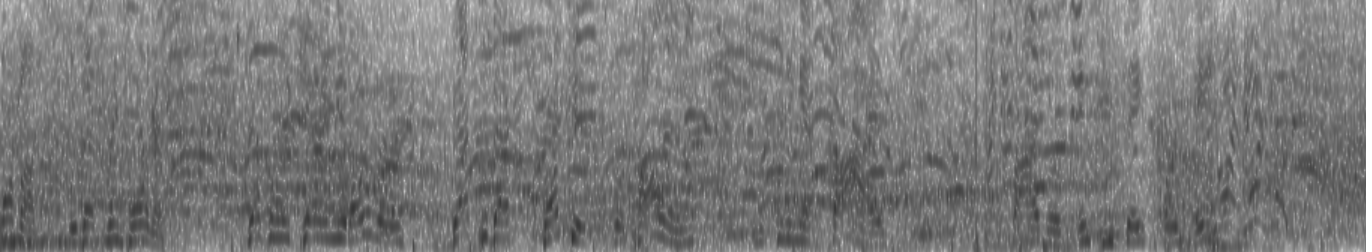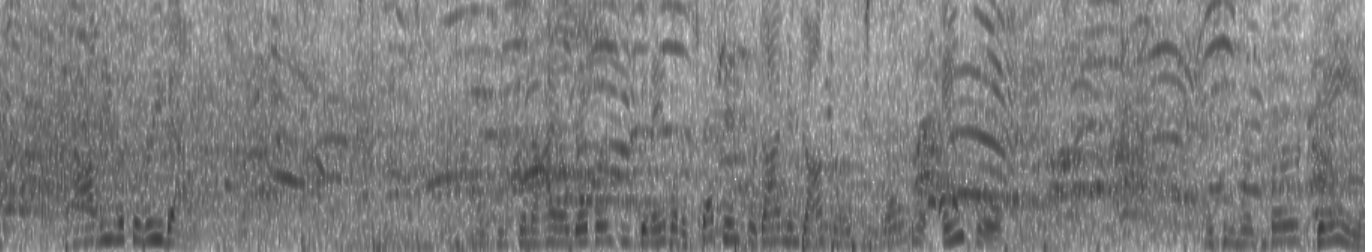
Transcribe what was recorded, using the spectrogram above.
warm-ups with that three-pointer. Definitely carrying it over. Back-to-back -back buckets for Collins sitting at five. Five of NC State's first eight. Hobby with the rebound. This is Saniya Rivers, who's been able to step in for Diamond Johnson when she rolled her ankle. Missing her third game.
